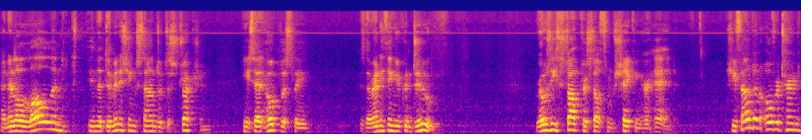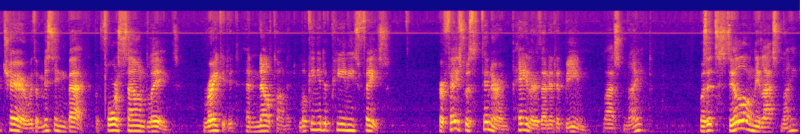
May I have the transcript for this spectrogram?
and in a lull in, in the diminishing sound of destruction, he said hopelessly, Is there anything you can do? Rosie stopped herself from shaking her head. She found an overturned chair with a missing back but four sound legs, righted it, and knelt on it, looking into Peony's face. Her face was thinner and paler than it had been last night. Was it still only last night?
